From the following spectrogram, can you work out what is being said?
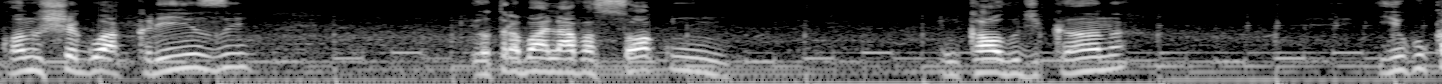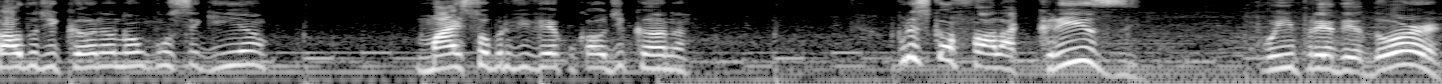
Quando chegou a crise, eu trabalhava só com um caldo de cana. E com o caldo de cana eu não conseguia mais sobreviver com o caldo de cana. Por isso que eu falo, a crise para o empreendedor,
